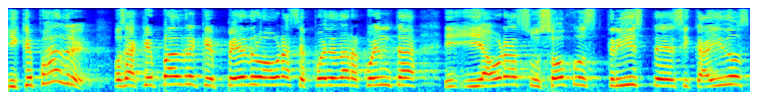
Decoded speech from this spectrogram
Y qué padre, o sea, qué padre que Pedro ahora se puede dar cuenta y, y, ahora sus ojos tristes y caídos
